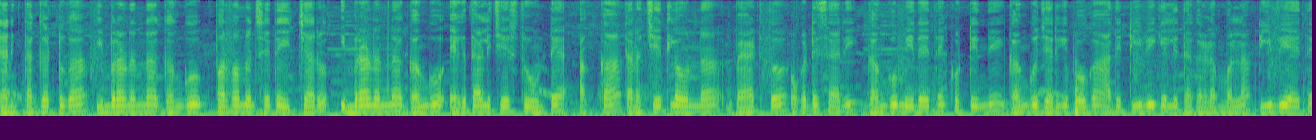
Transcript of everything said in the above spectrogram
దానికి తగ్గట్టుగా ఇమ్రాన్ అన్న గంగు పర్ఫార్మెన్స్ అయితే ఇచ్చారు. ఇమ్రాన్ అన్న గంగు ఎగతాళి చేస్తూ ఉంటే అక్క తన చేతిలో ఉన్న బ్యాట్తో ఒకటేసారి గంగు మీదైతే కొట్టింది. గంగు జరిగిపోగా అది టీవీకి వెళ్ళి తగలడం వల్ల టీవీ అయితే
